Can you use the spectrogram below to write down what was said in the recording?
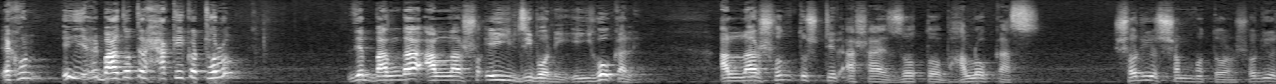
এখন এই ইবাদতের হাকিকত হলো যে বান্দা আল্লাহর এই জীবনে ইহকালে আল্লাহর সন্তুষ্টির আশায় যত ভালো কাজ শরীয় সম্মত শরীয়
